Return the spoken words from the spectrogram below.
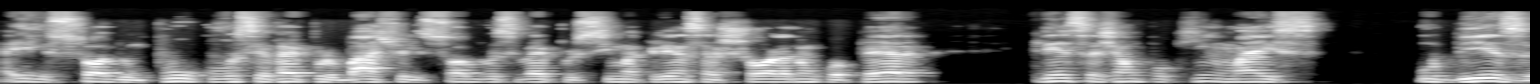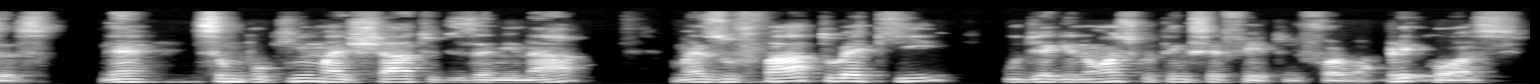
aí ele sobe um pouco, você vai por baixo, ele sobe, você vai por cima, a criança chora, não coopera. Crianças já um pouquinho mais obesas, né? São um pouquinho mais chato de examinar, mas o fato é que o diagnóstico tem que ser feito de forma precoce,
